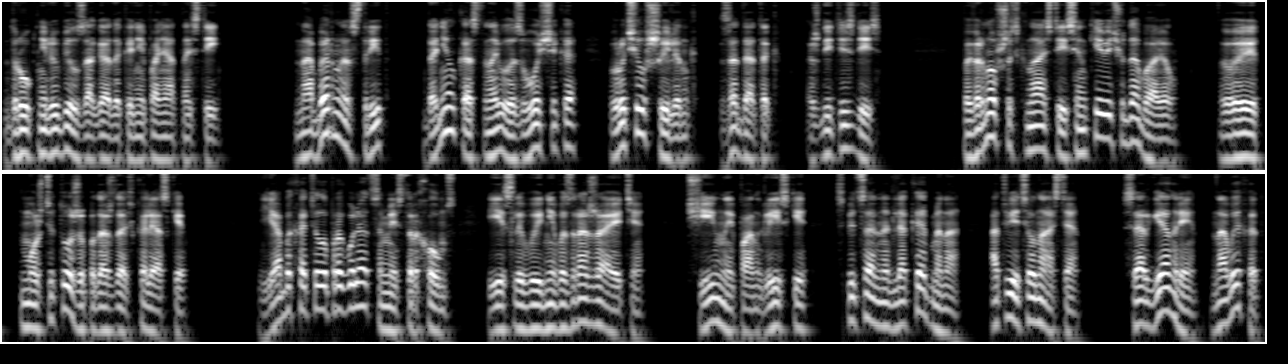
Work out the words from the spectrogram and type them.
Друг не любил загадок и непонятностей. На Бернер-стрит Данилка остановил извозчика, вручил шиллинг, задаток. «Ждите здесь». Повернувшись к Насте и Сенкевичу, добавил. «Вы можете тоже подождать в коляске». «Я бы хотела прогуляться, мистер Холмс, если вы не возражаете». Чинный, по-английски, специально для Кэбмена, ответил Настя. «Сэр Генри, на выход».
